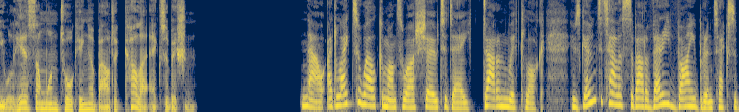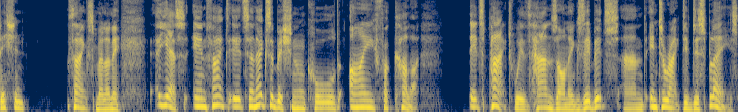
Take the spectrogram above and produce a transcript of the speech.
You will hear someone talking about a colour exhibition. Now, I'd like to welcome onto our show today Darren Whitlock, who's going to tell us about a very vibrant exhibition. Thanks, Melanie. Yes, in fact, it's an exhibition called Eye for Colour. It's packed with hands on exhibits and interactive displays,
